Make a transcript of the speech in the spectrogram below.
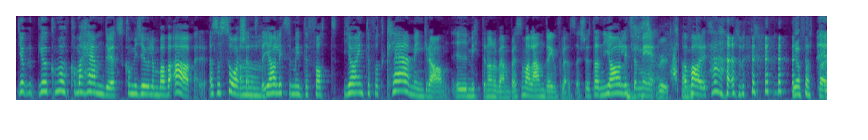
jag, jag kommer komma hem du vet så kommer julen bara vara över. Alltså så känns det. Jag har liksom inte fått, jag har inte fått klä min gran i mitten av november som alla andra influencers. Utan jag liksom är har varit här. Jag fattar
